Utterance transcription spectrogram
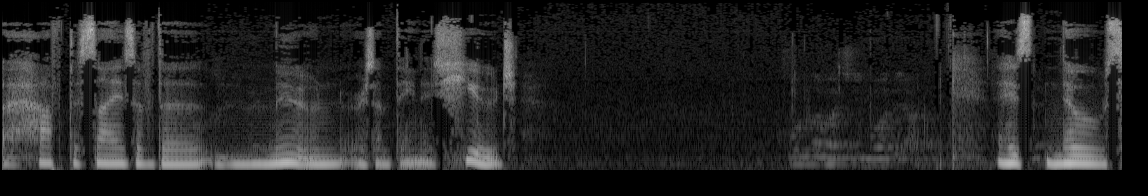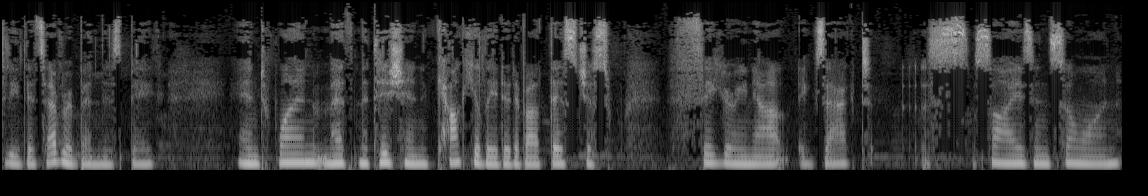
half the size of the moon or something. It's huge. There's no city that's ever been this big. And one mathematician calculated about this, just figuring out exact size and so on.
